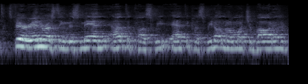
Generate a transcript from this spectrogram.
It's very interesting. This man Antipas, we, Antipas, we don't know much about him.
